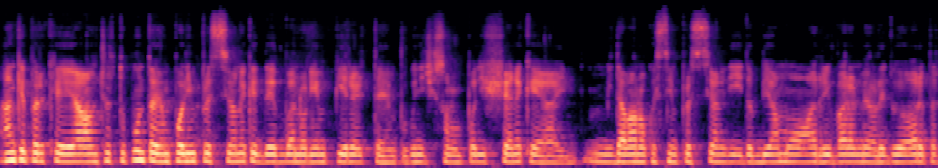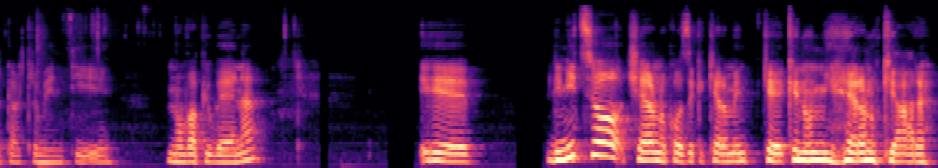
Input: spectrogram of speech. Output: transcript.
Anche perché a un certo punto hai un po' l'impressione che debbano riempire il tempo, quindi ci sono un po' di scene che hai- mi davano questa impressione di dobbiamo arrivare almeno alle due ore perché altrimenti non va più bene. E l'inizio c'erano cose che chiaramente che, che non mi erano chiare.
